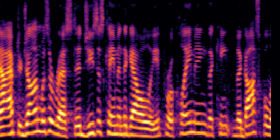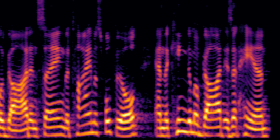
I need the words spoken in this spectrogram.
now, after John was arrested, Jesus came into Galilee, proclaiming the, king, the gospel of God and saying, The time is fulfilled and the kingdom of God is at hand.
